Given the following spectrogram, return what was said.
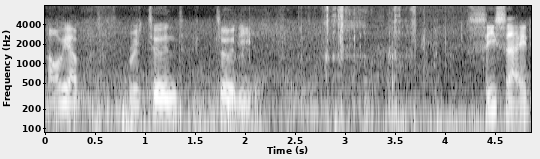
Now we have returned to the seaside.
